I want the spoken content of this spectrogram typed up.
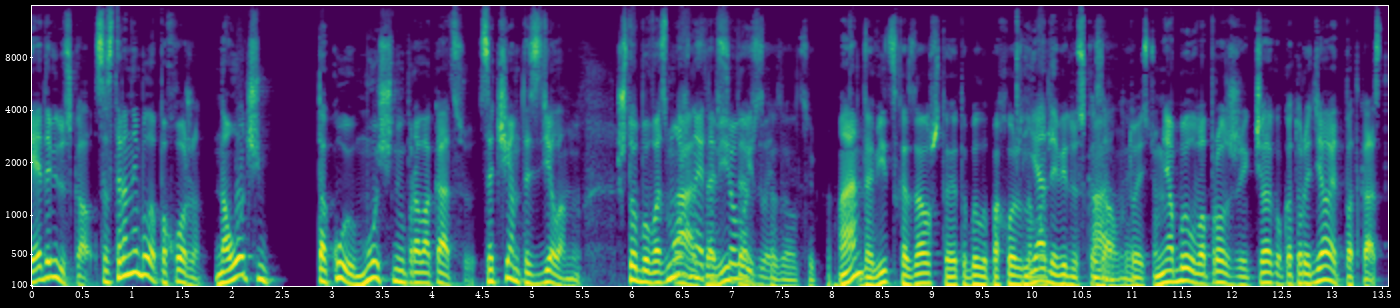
я и Давиду сказал, со стороны было похоже на очень такую мощную провокацию, зачем-то сделанную, чтобы, возможно, А, это Давид все даже вызвать. сказал, типа. А? Давид сказал, что это было похоже на Я мощь- Давиду сказал. А, ну, ты. то есть у меня был вопрос же к человеку, который делает подкаст.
